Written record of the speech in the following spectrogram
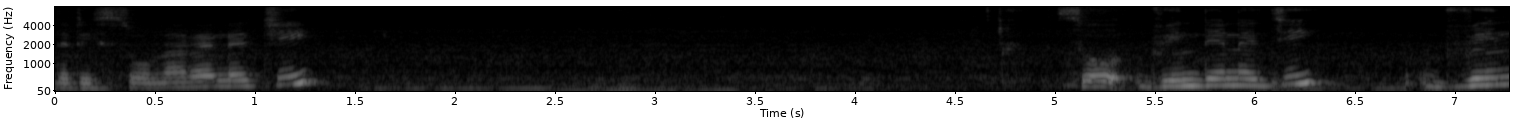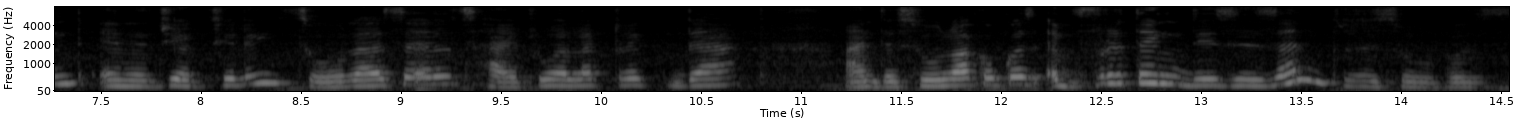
That is solar energy. So wind energy wind energy actually solar cells hydroelectric dam and the solar cookers everything this is an renewables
